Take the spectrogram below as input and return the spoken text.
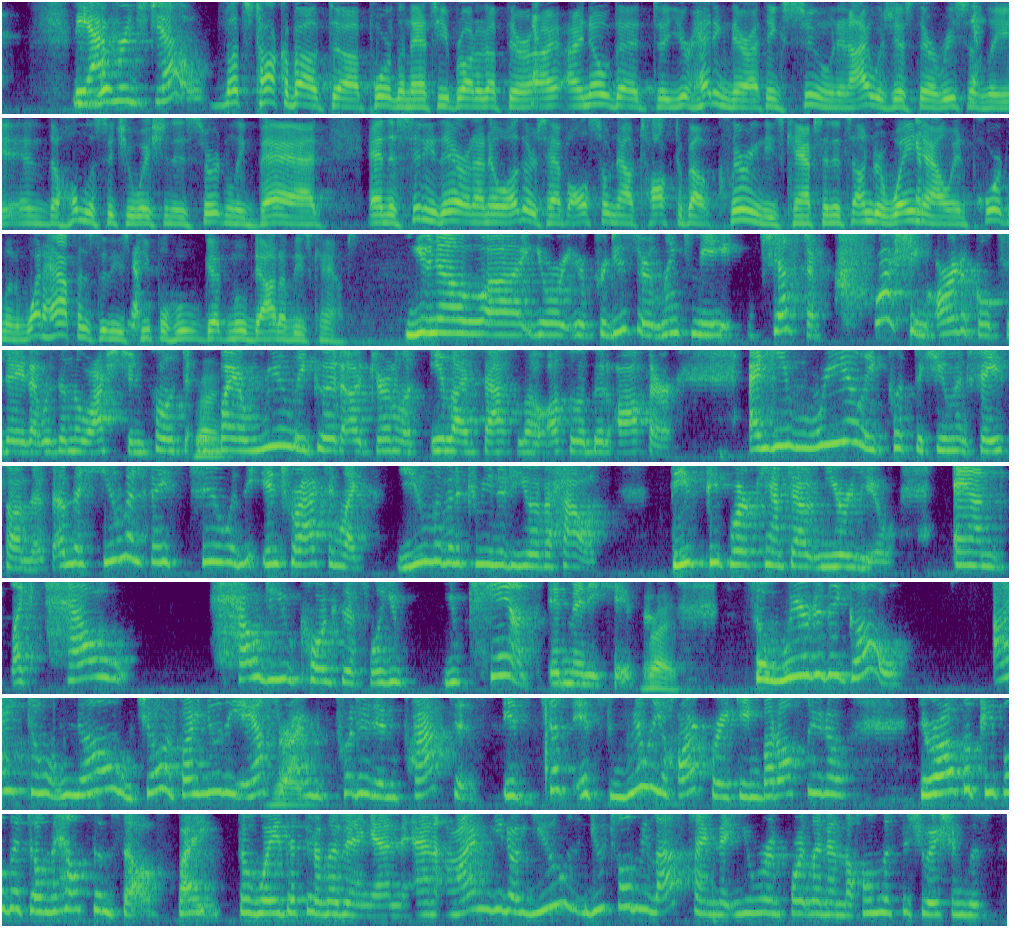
The average Joe. Let's talk about uh, Portland, Nancy. You brought it up there. I, I, know that uh, you're heading there, I think, soon, and I was just there recently, and the homeless situation is certainly bad. And the city there, and I know others have also now talked about clearing these camps, and it's underway now in Portland. What happens to these people who get moved out of these camps? You know, uh, your your producer linked me just a crushing article today that was in the Washington Post right. by a really good uh, journalist, Eli Saslow, also a good author, and he really put the human face on this, and the human face too, and the interacting. Like you live in a community, you have a house. These people are camped out near you, and like how how do you coexist? Well, you you can't in many cases. Right. So where do they go? I don't know, Joe. If I knew the answer, right. I would put it in practice. It's just, it's really heartbreaking. But also, you know, there are also people that don't help themselves by the way that they're living. And and I'm, you know, you you told me last time that you were in Portland and the homeless situation was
